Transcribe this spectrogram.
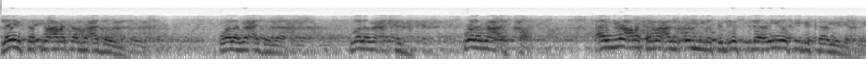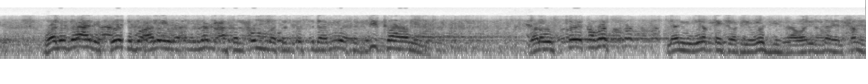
ليست معركة مع دولة ولا مع جماعة ولا مع حزب ولا مع أشخاص المعركه مع الأمة الإسلامية بكاملها. ولذلك يجب علينا أن نبعث الأمة الإسلامية بكاملها. ولو استيقظت لن يقف في وجهها ولله الحمد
